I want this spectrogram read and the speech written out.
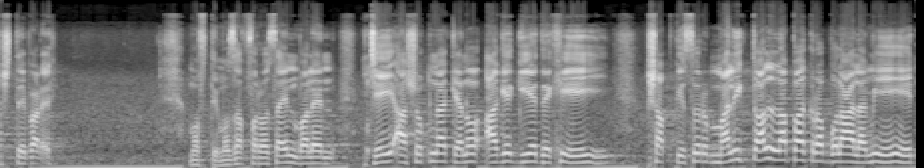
আসতে পারে। মুফতি মুজাফর হোসাইন বলেন, যেই আসুক না কেন, আগে গিয়ে দেখি সব কিছুর মালিক তো আল্লাহ পাক রব্বুল আলমিন।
